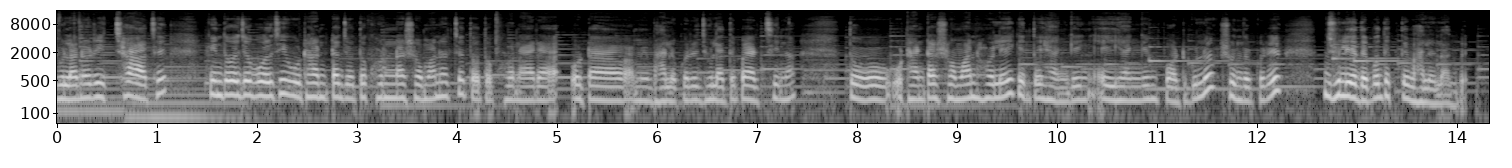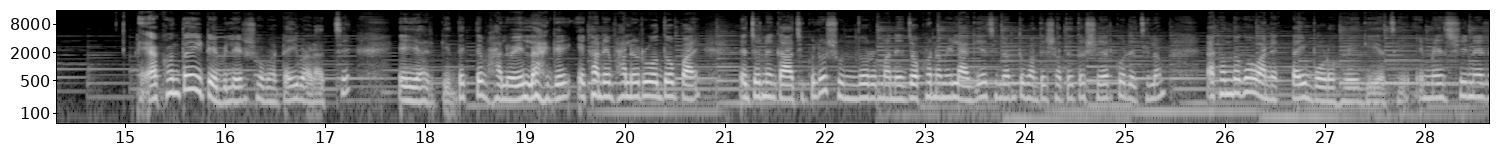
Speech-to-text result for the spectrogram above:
ঝুলানোর ইচ্ছা আছে। কিন্তু ওই যে বলছি, উঠানটা যতক্ষণ না সমান হচ্ছে, ততক্ষণ আর ওটা আমি ভালো করে ঝুলাতে পারছি না। তো উঠানটা সমান হলেই কিন্তু হ্যাঙ্গিং এই হ্যাঙ্গিং পটগুলো সুন্দর করে ঝুলিয়ে দেবো, দেখতে ভালো লাগবে। এখন তো এই টেবিলের শোভাটাই বাড়াচ্ছে। এই আর কি, দেখতে ভালোই লাগে। এখানে ভালো রোদও পায়। এর জন্য গাছগুলো সুন্দর মানে যখন আমি লাগিয়েছিলাম, তোমাদের সাথে তো শেয়ার করেছিলাম, এখন দেখো অনেকটাই বড় হয়ে গিয়েছে। এই মেশিনের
